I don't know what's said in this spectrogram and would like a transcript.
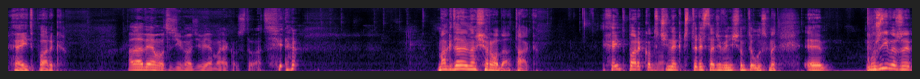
Hate Park. ale wiem o co ci chodzi, wiem o jaką sytuację. Magdalena Środa, tak. Hate Park, odcinek 498. E, możliwe, że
